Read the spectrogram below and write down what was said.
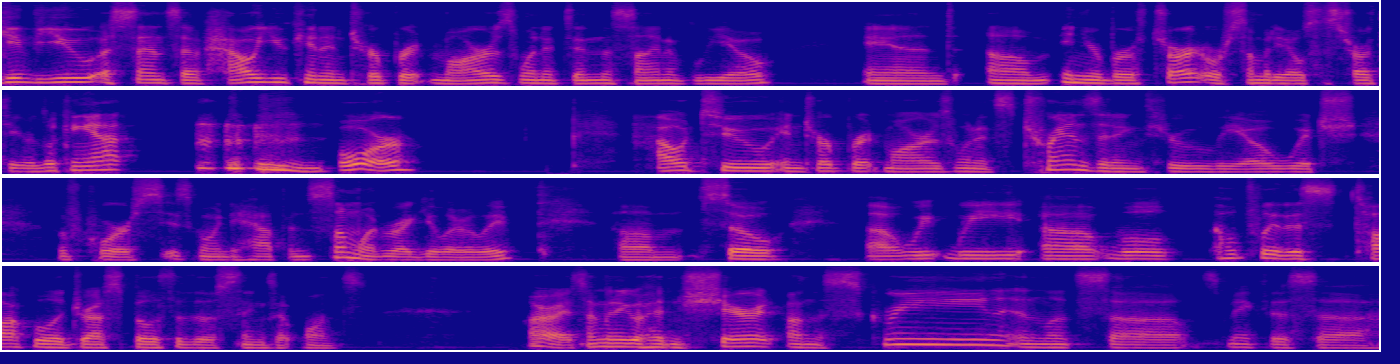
give you a sense of how you can interpret Mars when it's in the sign of Leo and um, in your birth chart or somebody else's chart that you're looking at, or how to interpret Mars when it's transiting through Leo, which of course is going to happen somewhat regularly. Um, so uh, we we uh, will hopefully this talk will address both of those things at once. All right, so I'm going to go ahead and share it on the screen, and let's uh, let's make this. Uh,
